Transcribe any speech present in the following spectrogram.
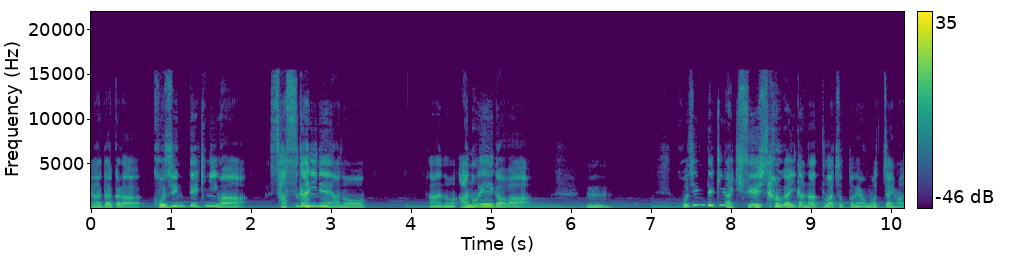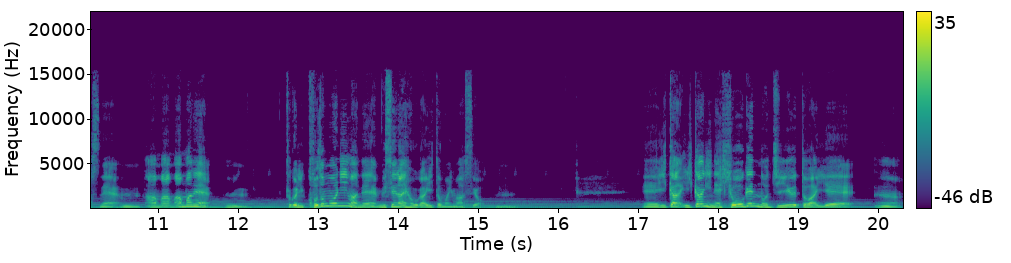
いやだから、個人的には、さすがにね、あの、あのあの映画は、うん、個人的には規制した方がいいかなとはちょっとね、思っちゃいますね。うん、あ,、まあ、んまね、うん、特に子供にはね、見せない方がいいと思いますよ。うんえー、いかいかにね、表現の自由とはいえ、うん、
